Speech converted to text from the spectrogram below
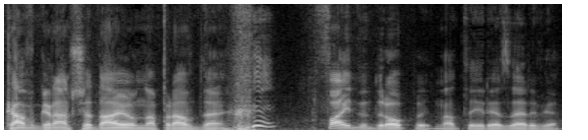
Skaw gracze dają naprawdę fajne dropy na tej rezerwie.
